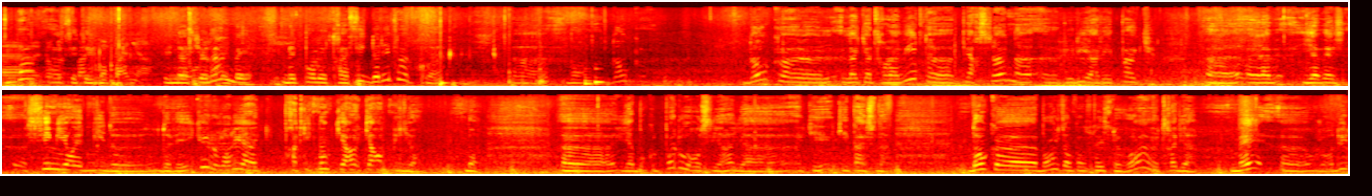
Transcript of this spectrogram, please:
plus bas, hein, c'était une, une nationale, mais, mais pour le trafic de l'époque. quoi. Bon, donc, donc euh, la 88, euh, personne, euh, je dis à l'époque, euh, il y avait 6 millions et demi de, véhicules, aujourd'hui il y a pratiquement 40 millions. Bon, il y a beaucoup de poids lourds aussi hein, y a- qui, passent là. Donc bon, ils ont construit cette voie, très bien. Mais aujourd'hui,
